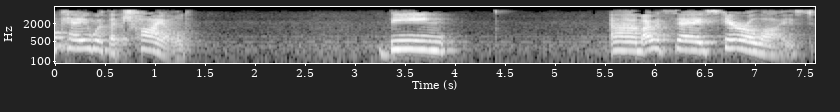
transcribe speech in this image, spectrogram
okay with a child being, um, I would say, sterilized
